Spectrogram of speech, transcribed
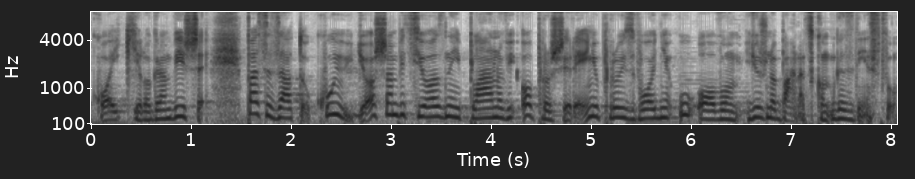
koji kilogram više, pa se zato kuju još ambiciozniji planovi o proširenju proizvodnje u ovom južnobanatskom gazdinstvu.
